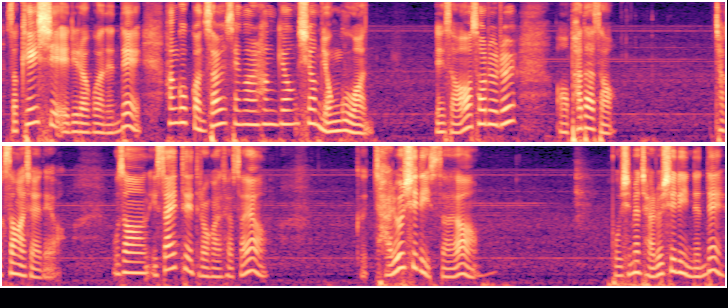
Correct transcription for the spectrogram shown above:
그래서 KCL이라고 하는데 한국건설 생활환경시험연구원에서 서류를 어, 받아서 작성하셔야 돼요. 우선 이 사이트에 들어가셔서요. 그 자료실이 있어요. 보시면 자료실이 있는데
